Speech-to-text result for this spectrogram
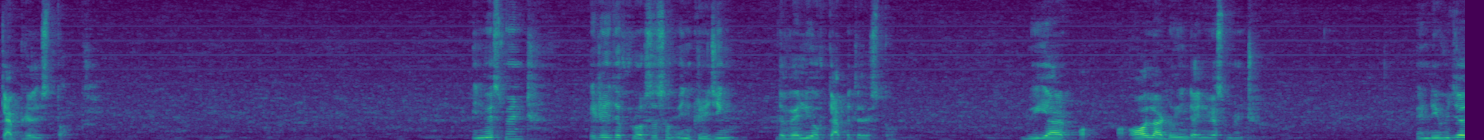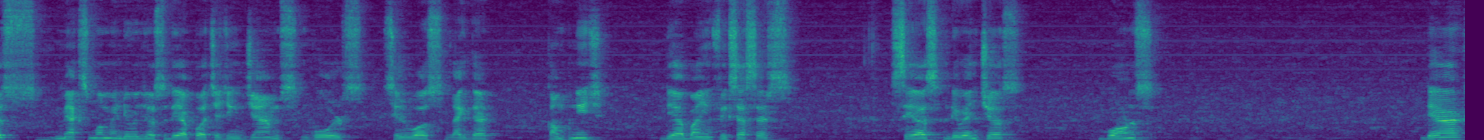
capital stock. Investment it is the process of increasing the value of capital stock. We are all are doing the investment. Individuals maximum individuals they are purchasing gems golds silvers like that. Companies they are buying fixed assets shares debentures bonds there are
